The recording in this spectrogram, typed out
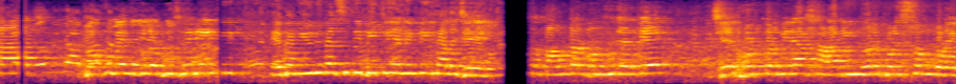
কাজ। ডকুমেন্টগুলো বুঝে নিন এবং ইউনিভার্সিটি বিটিএন কলেজে কাউন্টার বন্ধুদেরকে যে ভোট কর্মীরা সারাদিন ধরে পরিশ্রম করে,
